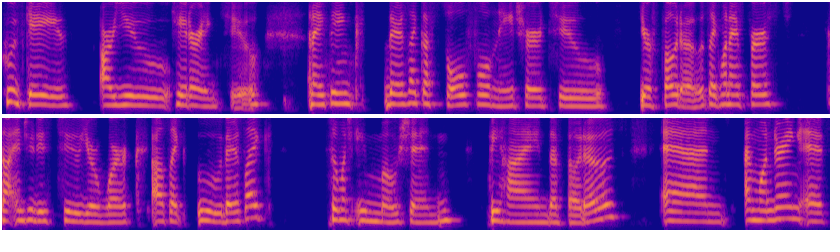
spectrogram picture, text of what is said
Whose gaze are you catering to? And I think there's like a soulful nature to your photos. Like when I first got introduced to your work, I was like, ooh, there's like so much emotion behind the photos. And I'm wondering if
